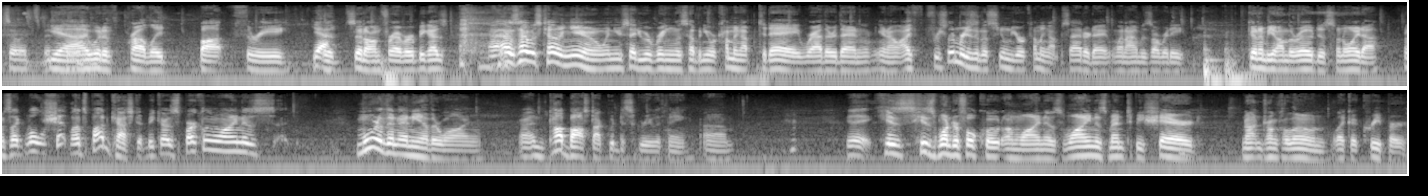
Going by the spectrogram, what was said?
So it's been Yeah, pretty I would have probably bought three Yeah. to sit on forever because, as I was telling you when you said you were bringing this up and you were coming up today rather than you know I for some reason assumed you were coming up Saturday when I was already going to be on the road to Sonoita. I was like, well, shit, let's podcast it because sparkling wine is more than any other wine. And Todd Bostock would disagree with me. Um, eh, his his wonderful quote on wine is wine is meant to be shared, not drunk alone like a creeper.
